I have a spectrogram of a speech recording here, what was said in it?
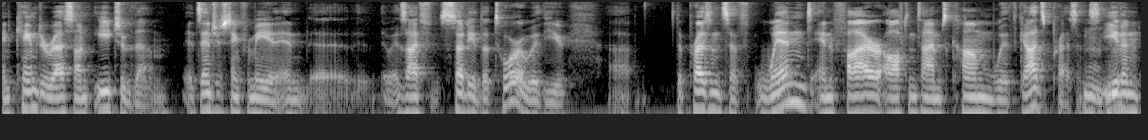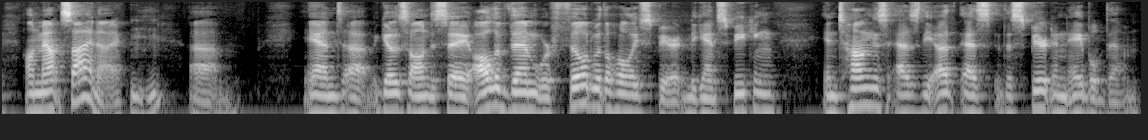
and came to rest on each of them. It's interesting for me, and uh, as I've studied the Torah with you, uh, the presence of wind and fire oftentimes come with God's presence, mm-hmm. even on Mount Sinai. Mm-hmm. Um, and uh, it goes on to say, all of them were filled with the Holy Spirit and began speaking in tongues as the as the Spirit enabled them.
